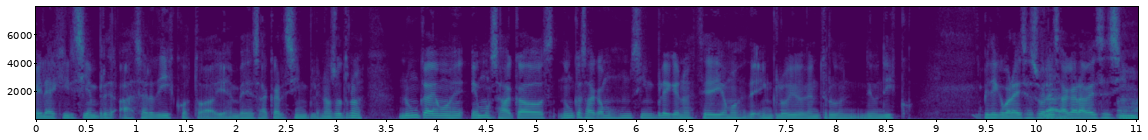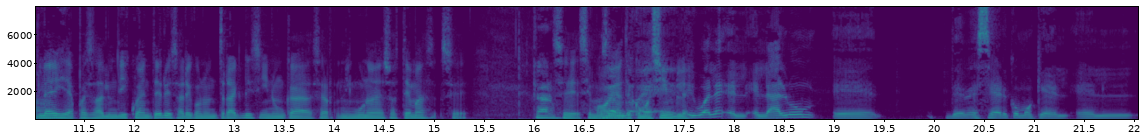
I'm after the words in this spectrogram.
elegir siempre hacer discos todavía en vez de sacar simples. Nosotros nunca hemos, hemos sacado, nunca sacamos un simple que no esté, digamos, incluido dentro de un, disco. Viste que por ahí se suele sacar a veces simples y después sale un disco entero y sale con un tracklist y nunca hacer ninguno de esos temas se, claro. se, antes como eh, simple. igual el, el álbum eh, debe ser como que el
